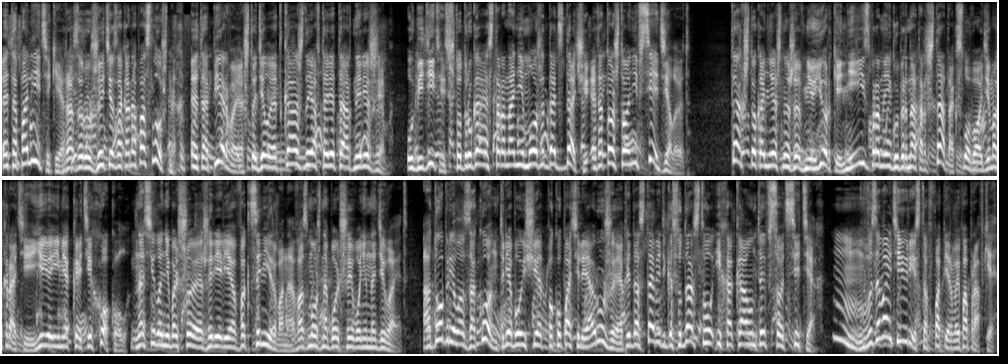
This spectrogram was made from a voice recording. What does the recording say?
Это политики, разоружите законопослушных. Это первое, что делает каждый авторитарный режим. Убедитесь, что другая сторона не может дать сдачи. Это то, что они все делают. Так что, конечно же, в Нью-Йорке неизбранный губернатор штата, к слову о демократии, ее имя Кэти Хокул, носила небольшое ожерелье вакцинировано, возможно, больше его не надевает. Одобрила закон, требующий от покупателей оружия предоставить государству их аккаунты в соцсетях. Ммм, вызывайте юристов по первой поправке.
